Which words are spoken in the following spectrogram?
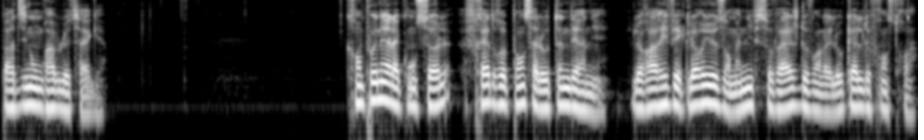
par d'innombrables tags. Cramponné à la console, Fred repense à l'automne dernier, leur arrivée glorieuse en manif sauvage devant la locale de France 3.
